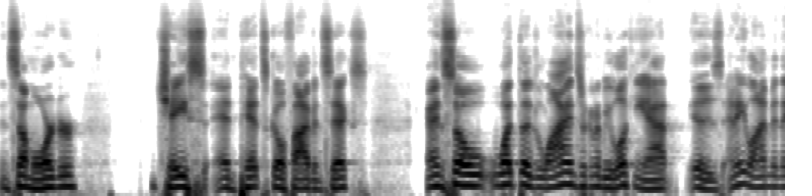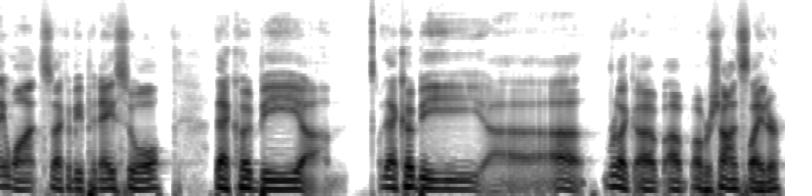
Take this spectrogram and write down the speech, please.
in some order, Chase and Pitts go five and six. And so what the Lions are going to be looking at is any lineman they want. So that could be Penei Sewell, that could be um, that could be uh, uh, like a, a, a Rashawn Slater.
